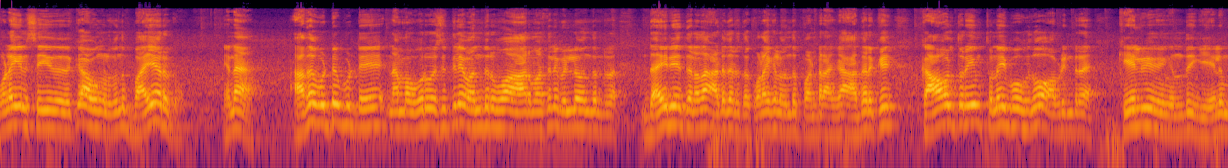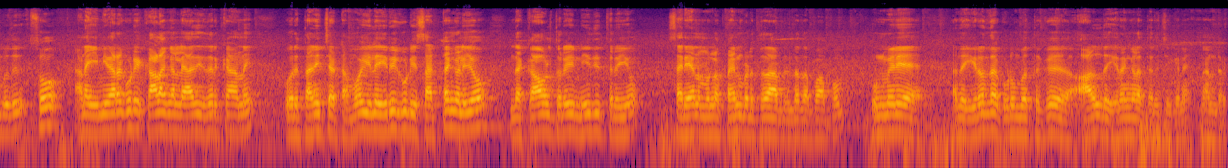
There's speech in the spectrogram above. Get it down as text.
கொலைகள் செய்வதற்கு அவங்களுக்கு வந்து பயம் இருக்கும். ஏன்னா அதை விட்டுவிட்டு நம்ம ஒரு வருஷத்துலேயே வந்துடுவோம் ஆறு மாதத்துல வெளில வந்துடுற தைரியத்தில் தான் அடுத்தடுத்த கொலைகள் வந்து பண்ணுறாங்க அதற்கு காவல்துறையும் துணை போகுதோ அப்படின்ற கேள்வி வந்து இங்கே எழும்புது. ஸோ ஆனால் இனி வரக்கூடிய காலங்களில் அது இதற்கான ஒரு தனிச்சட்டமோ இல்லை இருக்கக்கூடிய சட்டங்களையோ இந்த காவல்துறையும் நீதித்துறையும் சரியான முறையில் பயன்படுத்துதா அப்படின்றத பார்ப்போம். உண்மையிலேயே அந்த இறந்த குடும்பத்துக்கு ஆழ்ந்த இரங்கலை தெரிஞ்சுக்கிறேன் நன்றி.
